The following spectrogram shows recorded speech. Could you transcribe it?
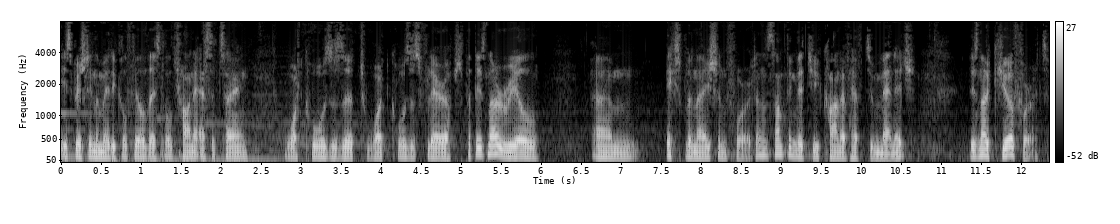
especially in the medical field, they're still trying to ascertain what causes it, what causes flare-ups. But there's no real um, explanation for it, and it's something that you kind of have to manage. There's no cure for it,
